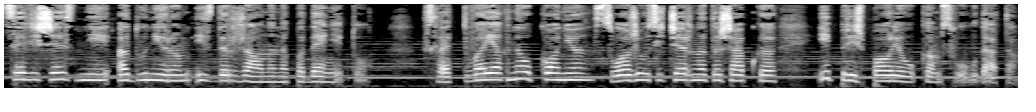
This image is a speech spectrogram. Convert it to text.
Цели шест дни Адонирам издържал на нападението – след това яхнал коня, сложил си черната шапка и пришпорил към свободата.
